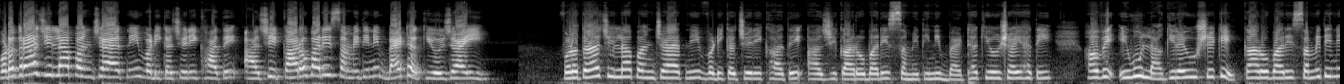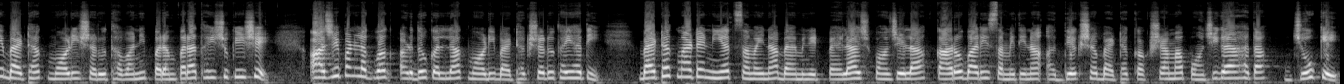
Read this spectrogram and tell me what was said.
વડોદરા જિલ્લા પંચાયતની વડી કચેરી ખાતે આજે કારોબારી સમિતિની બેઠક યોજાઈ. વડોદરા જિલ્લા પંચાયતની વડી કચેરી ખાતે આજે કારોબારી સમિતિની બેઠક યોજાઈ હતી. હવે એવું લાગી રહ્યું છે કે કારોબારી સમિતિની બેઠક મોડી શરૂ થવાની પરંપરા થઈ ચૂકી છે. આજે પણ લગભગ અડધો કલાક મોડી બેઠક શરૂ થઈ હતી. બેઠક માટે નિયત સમયના બે મિનિટ પહેલાં જ પહોંચેલા કારોબારી સમિતિના અધ્યક્ષ બેઠક કક્ષામાં પહોંચી ગયા હતા. જો કે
